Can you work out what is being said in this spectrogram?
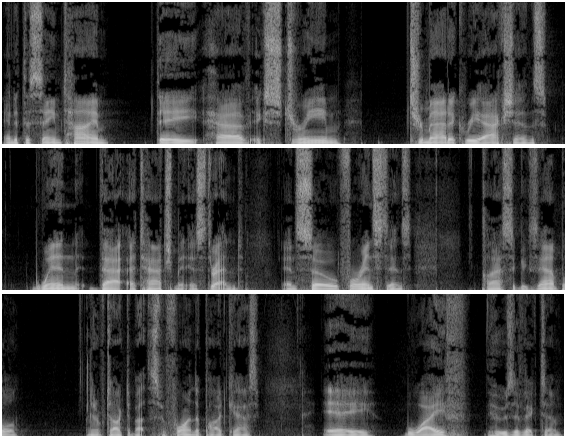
And at the same time they have extreme traumatic reactions when that attachment is threatened. And so, for instance, classic example, and I've talked about this before on the podcast, a wife who's a victim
